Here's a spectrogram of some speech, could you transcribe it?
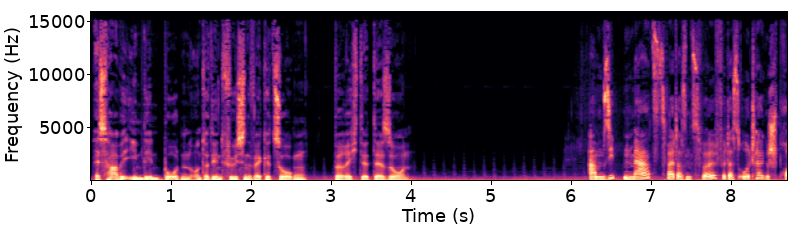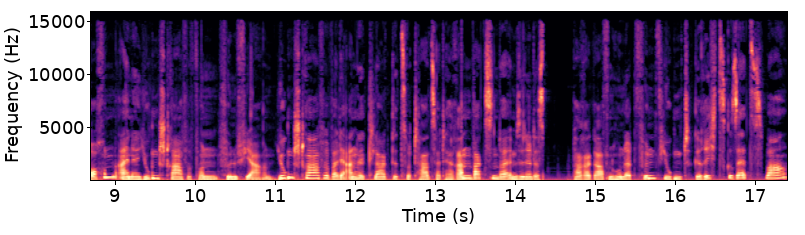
Es habe ihm den Boden unter den Füßen weggezogen, berichtet der Sohn. Am 7. März 2012 wird das Urteil gesprochen, eine Jugendstrafe von fünf Jahren. Jugendstrafe, weil der Angeklagte zur Tatzeit heranwachsender im Sinne des Paragraphen 105 Jugendgerichtsgesetz war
